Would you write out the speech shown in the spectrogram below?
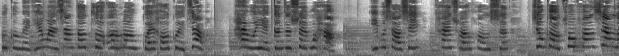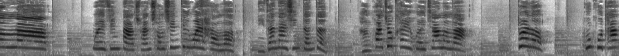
不过每天晚上都做噩梦，鬼吼鬼叫。害我也跟着睡不好，一不小心开船晃神，就搞错方向了啦！我已经把船重新定位好了，你再耐心等等，很快就可以回家了啦。对了，姑姑她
